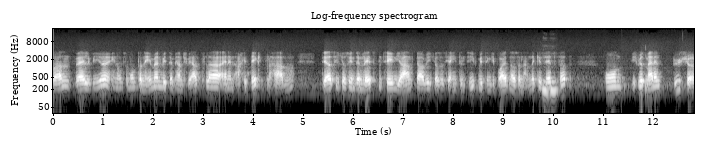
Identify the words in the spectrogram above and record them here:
worden, weil wir in unserem Unternehmen mit dem Herrn Schwärzler einen Architekten haben, der sich also in den letzten zehn Jahren, glaube ich, also sehr intensiv mit den Gebäuden auseinandergesetzt mhm. hat und ich würde meinen Bücher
